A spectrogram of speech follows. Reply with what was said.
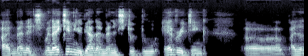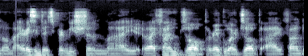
I managed when I came in Ljubljana, I managed to do everything. Uh, I don't know my residence permission, my I found job, a regular job. I found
